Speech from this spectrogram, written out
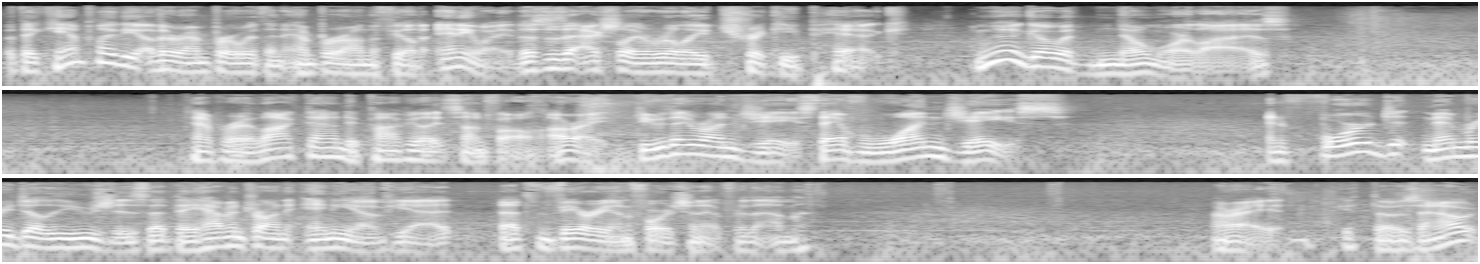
But they can't play the other Emperor with an Emperor on the field. Anyway, this is actually a really tricky pick. I'm going to go with No More Lies. Temporary lockdown, depopulate Sunfall. All right, do they run Jace? They have one Jace. And four memory deluges that they haven't drawn any of yet. That's very unfortunate for them. All right, get those out.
